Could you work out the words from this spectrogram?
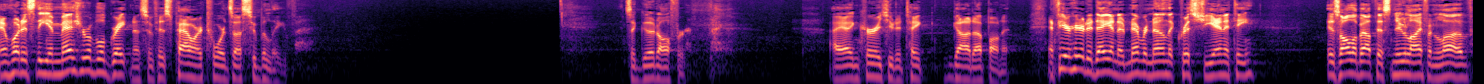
and what is the immeasurable greatness of his power towards us who believe. It's a good offer. I encourage you to take God up on it. If you're here today and have never known that Christianity is all about this new life and love,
